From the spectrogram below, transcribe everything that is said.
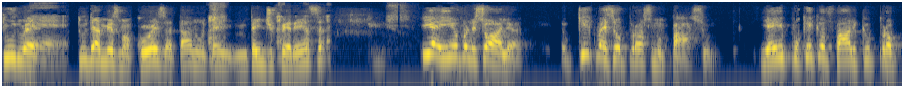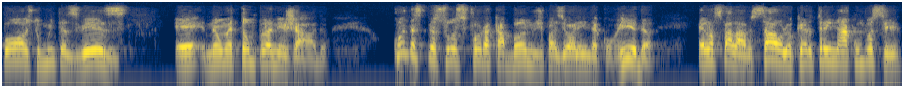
tudo é, é, tudo é a mesma coisa, tá? Não tem, não tem diferença. E aí eu falei assim, olha, o que vai ser o próximo passo? E aí, por que, que eu falo que o propósito, muitas vezes, é, não é tão planejado? Quando as pessoas foram acabando de fazer o Além da Corrida, elas falavam, Saulo, eu quero treinar com você.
